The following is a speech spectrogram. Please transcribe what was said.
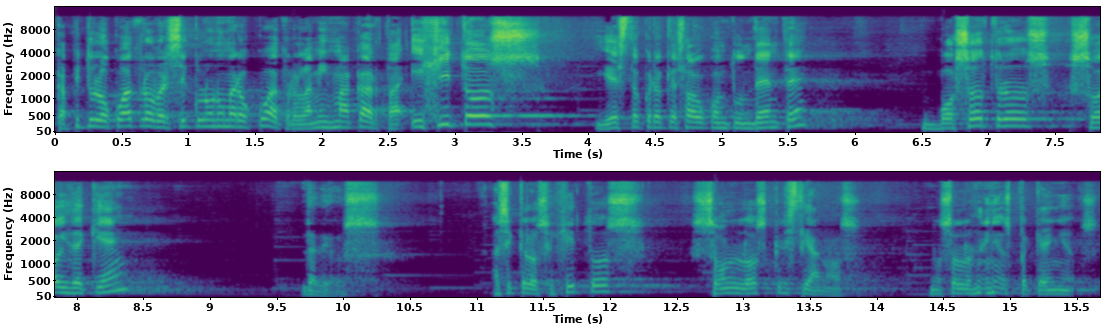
Capítulo 4, versículo número 4, la misma carta. Hijitos, y esto creo que es algo contundente, vosotros sois de quién? De Dios. Así que los hijitos son los cristianos, no son los niños pequeños,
